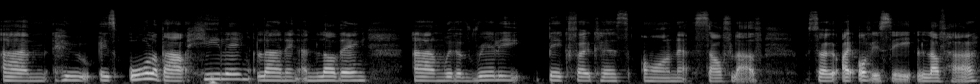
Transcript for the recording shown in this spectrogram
um, who is all about healing, learning, and loving um, with a really big focus on self love. So I obviously love her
